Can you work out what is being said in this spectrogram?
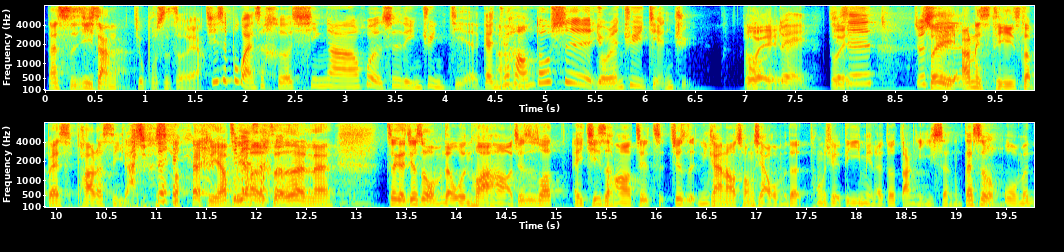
但实际上就不是这样。其实不管是核心啊，或者是林俊杰，感觉好像都是有人去检举。对对，其实就是所以 honesty is the best policy 啦，就是说 你要不要有责任呢？这个就是我们的文化哈，就是说，哎，其实哈，这这就是你看，然后从小我们的同学第一名的都当医生，但是我们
